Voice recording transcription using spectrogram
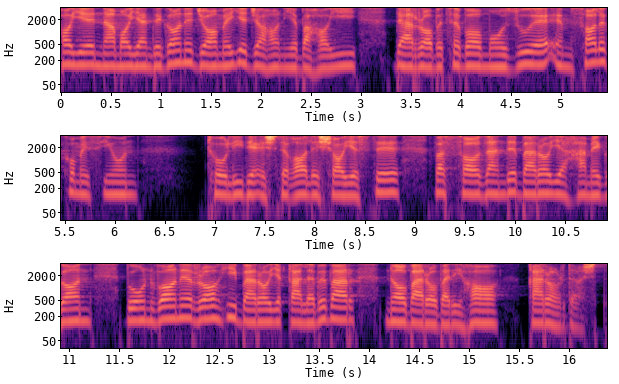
های نمایندگان جامعه جهانی بهایی در رابطه با موضوع امسال کمیسیون تولید اشتغال شایسته و سازنده برای همگان به عنوان راهی برای غلبه بر نابرابری ها قرار داشت.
